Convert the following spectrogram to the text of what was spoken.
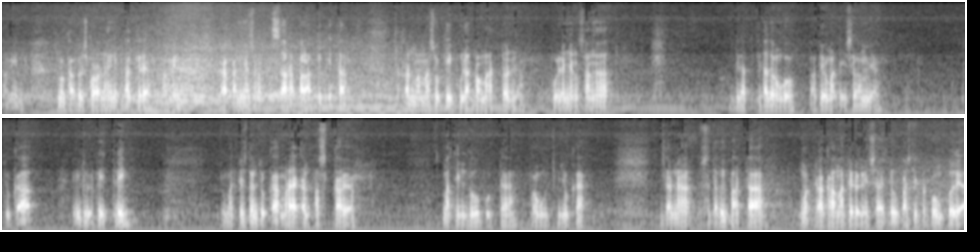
Amin. Semoga virus corona ini berakhir ya. Amin. Harapannya sangat besar apalagi kita akan memasuki bulan Ramadan ya. Bulan yang sangat kita, kita tunggu bagi umat Islam ya. Juga Idul Fitri. Umat Kristen juga merayakan Paskah ya. Umat Hindu Buddha Konghucu juga. Karena setiap ibadah umat beragama di Indonesia itu pasti berkumpul ya.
